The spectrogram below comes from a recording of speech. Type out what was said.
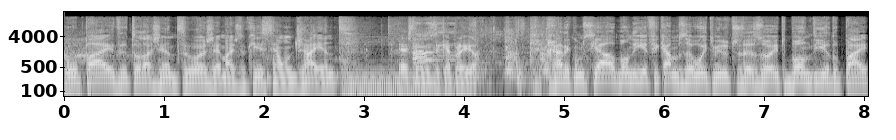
O pai de toda a gente hoje é mais do que isso, é um giant. Esta música é para ele. Rádio Comercial, bom dia, ficámos a 8 minutos das 8, bom dia do pai.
